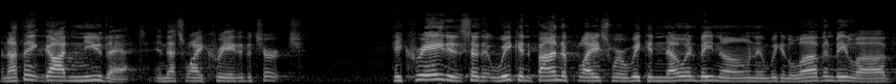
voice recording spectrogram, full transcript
And I think God knew that, and that's why He created the church. He created it so that we can find a place where we can know and be known, and we can love and be loved,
